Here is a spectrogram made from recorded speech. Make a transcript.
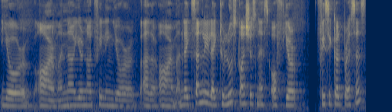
your arm and now you're not feeling your other arm. And like suddenly like to lose consciousness of your physical presence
